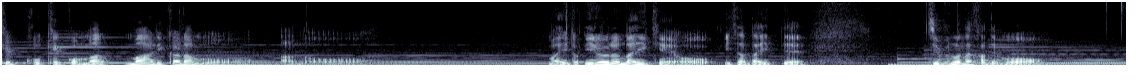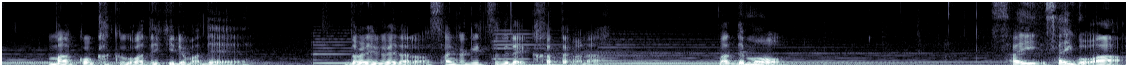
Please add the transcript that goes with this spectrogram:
結構結構、ま、周りからもあの、まあ、いろいろな意見をいただいて自分の中でも、まあ、こう覚悟ができるまでどれぐらいだろう？3ヶ月ぐらいかかったかな。まあ、でも最最後は、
